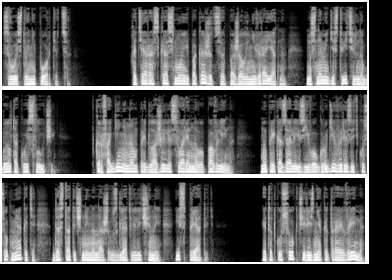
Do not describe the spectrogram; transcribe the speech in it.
свойство не портиться. Хотя рассказ мой и покажется, пожалуй, невероятным, но с нами действительно был такой случай. В Карфагене нам предложили сваренного павлина. Мы приказали из его груди вырезать кусок мякоти, достаточный на наш взгляд величины, и спрятать. Этот кусок через некоторое время,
